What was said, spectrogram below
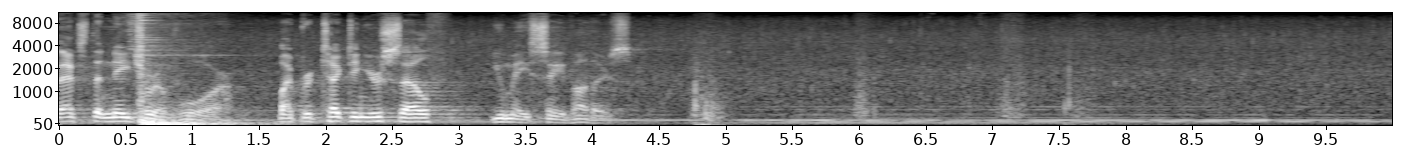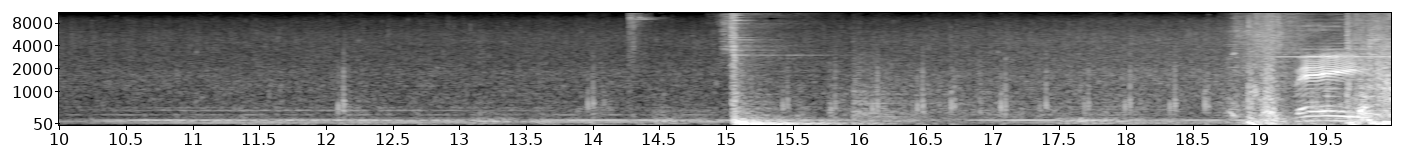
That's the nature of war. By protecting yourself, you may save others. Bathe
